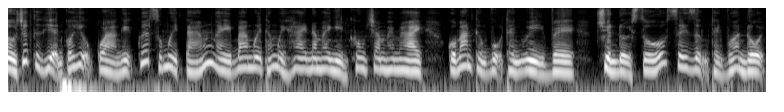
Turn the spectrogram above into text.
tổ chức thực hiện có hiệu quả nghị quyết số 18 ngày 30 tháng 12 năm 2022 của Ban Thường vụ Thành ủy về chuyển đổi số xây dựng thành phố Hà Nội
